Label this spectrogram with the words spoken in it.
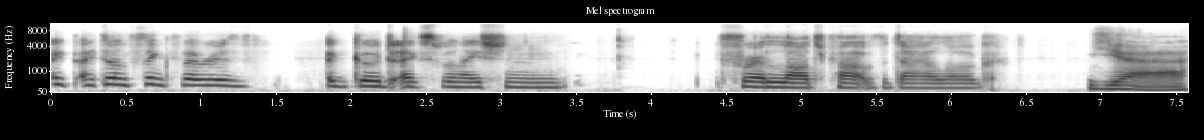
I, I don't think there is a good explanation for a large part of the dialogue. Yeah.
